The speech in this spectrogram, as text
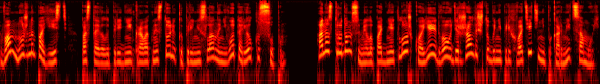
«Вам нужно поесть», — поставила перед ней кроватный столик и перенесла на него тарелку с супом. Она с трудом сумела поднять ложку, а я едва удержалась, чтобы не перехватить и не покормить самой.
